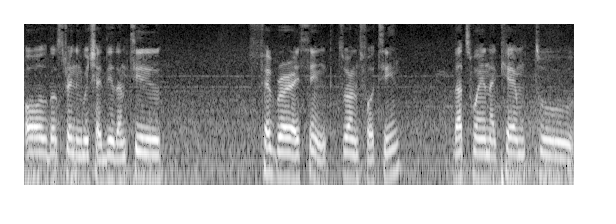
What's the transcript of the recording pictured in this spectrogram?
All those training which I did until February, I think, 2014. That's when I came to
